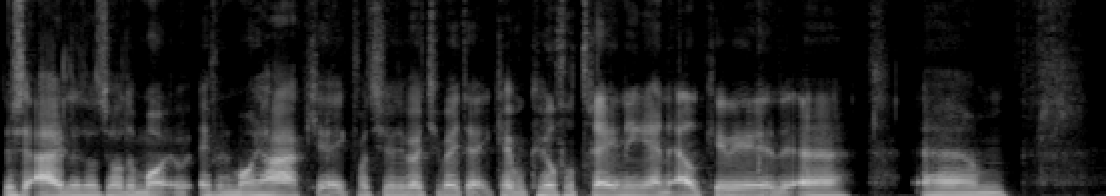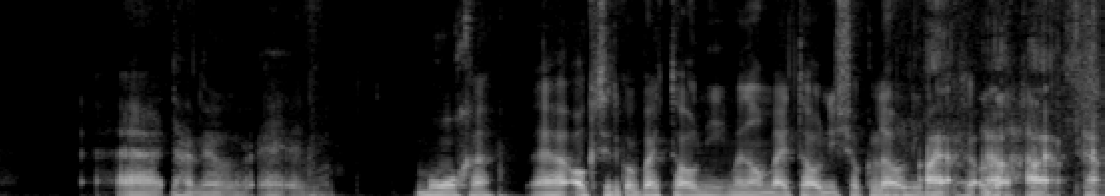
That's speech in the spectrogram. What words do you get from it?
Dus eigenlijk, dat is wel de mooi, even een mooi haakje. Ik, wat, je, wat je weet, ik heb ook heel veel trainingen en elke keer weer. Uh, um, uh, nou, morgen ook, zit ik ook bij Tony, maar dan bij Tony Chocoloni. Ah, ja. Ah, ja. ja.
